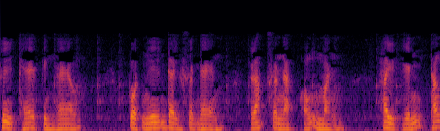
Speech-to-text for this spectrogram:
ที่แท้จริงแล้วกฎนี้ได้แสดงลักษณะของมัน ให้เห็นทั้ง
